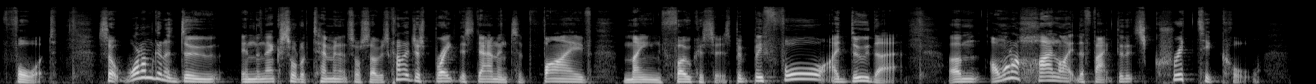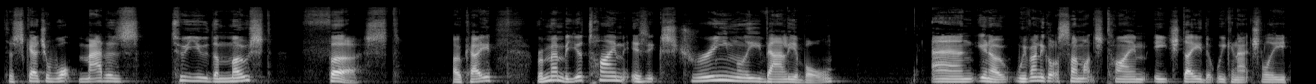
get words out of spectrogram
forward. So what I'm going to do in the next sort of 10 minutes or so is kind of just break this down into five main focuses. But before I do that, um, I want to highlight the fact that it's critical to schedule what matters to you the most first. Okay? Remember, your time is extremely valuable and, you know, we've only got so much time each day that we can actually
